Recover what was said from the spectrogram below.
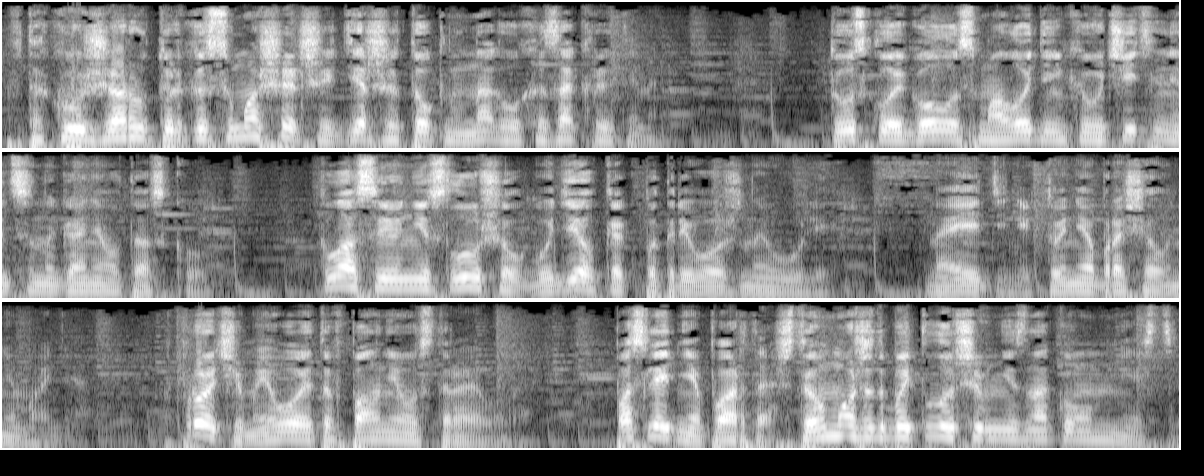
В такую жару только сумасшедший держит окна наглухо закрытыми. Тусклый голос молоденькой учительницы нагонял тоску. Класс ее не слушал, гудел, как потревоженный улей. На Эдди никто не обращал внимания. Впрочем, его это вполне устраивало. Последняя парта, что может быть лучше в незнакомом месте?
